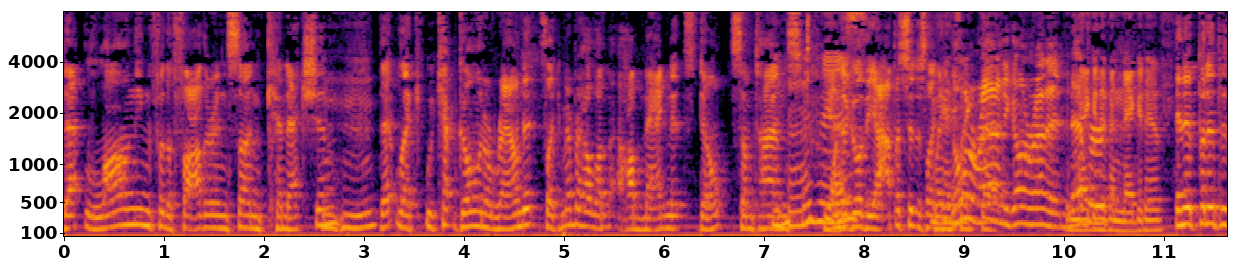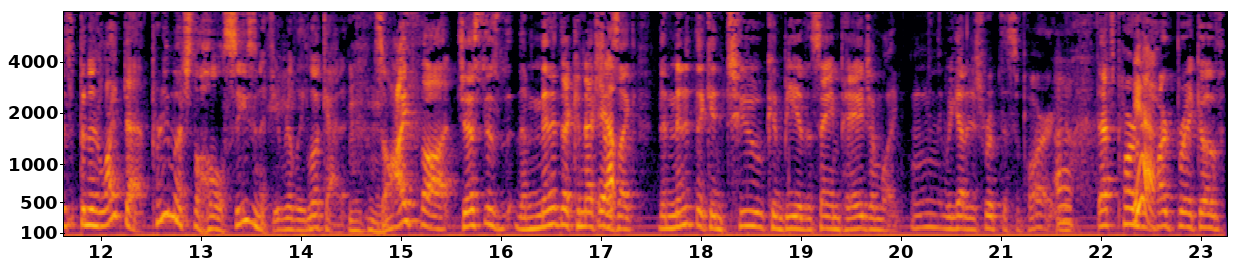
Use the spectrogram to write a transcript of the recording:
that longing for the father and son connection Mm-hmm. that, like, we kept going around it. It's like, remember how how magnets don't sometimes when Yes. they go the opposite? It's like When you're going like around, you're going around, and it never negative and negative. and it, but it, it's been like that pretty much the whole season if you really look at it. Mm-hmm. So I thought just as the minute their connection is like the minute they can two can be on the same page, I'm like, mm, we got to just rip this apart. Know? That's part of the heartbreak of,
